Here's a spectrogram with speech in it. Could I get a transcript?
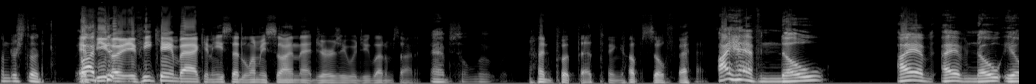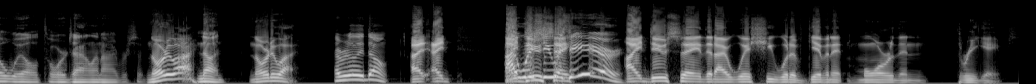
Understood. If, you, uh, if he came back and he said, let me sign that jersey, would you let him sign it? Absolutely. I'd put that thing up so fast. I have no I have I have no ill will towards Allen Iverson. Nor do I. None. Nor do I. I really don't. I I, I, I wish he say, was here. I do say that I wish he would have given it more than three games.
